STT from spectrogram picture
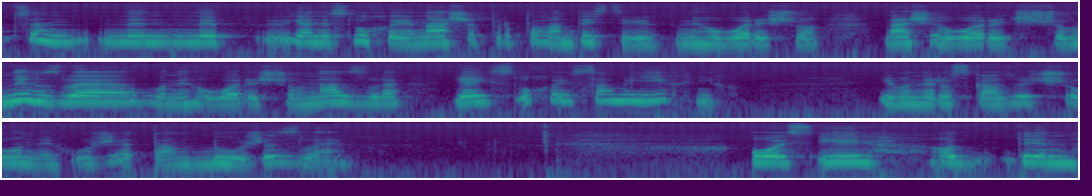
Це не, не, я не слухаю наших пропагандистів, як вони говорять, що наші говорять, що в них зле, вони говорять, що в нас зле. Я їх слухаю саме їхніх. І вони розказують, що у них вже там дуже зле. Ось і один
